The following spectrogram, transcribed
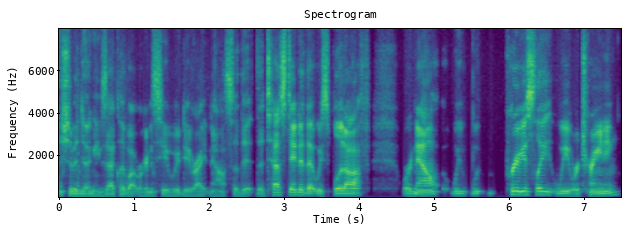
I should have been doing exactly what we're going to see we do right now. So the, the test data that we split off, we're now we, we previously we were training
